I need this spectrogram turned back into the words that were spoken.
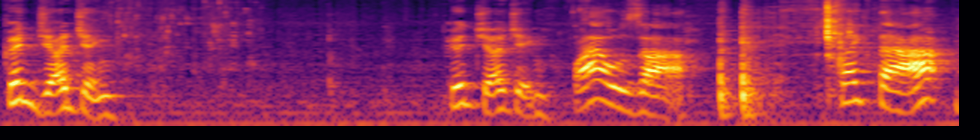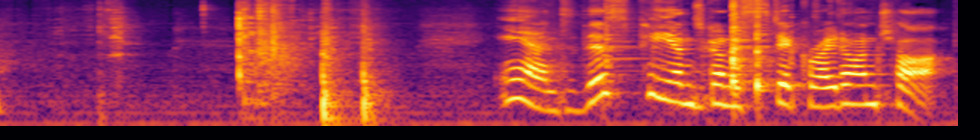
Good judging. Good judging. Wowza. Just like that. And this pan's gonna stick right on top.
